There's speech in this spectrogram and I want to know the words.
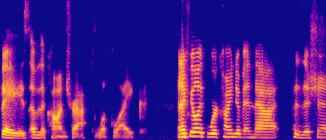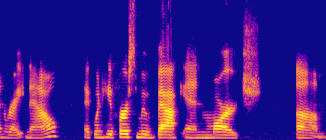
phase of the contract look like? And i feel like we're kind of in that position right now. Like when he first moved back in march um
